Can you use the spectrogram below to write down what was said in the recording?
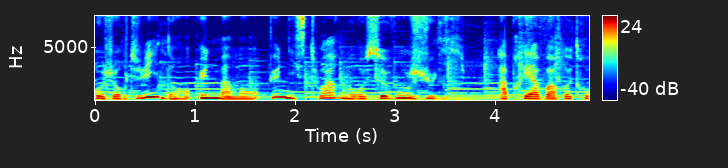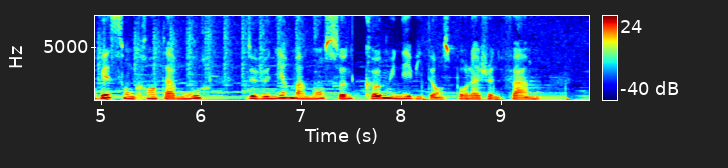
Aujourd'hui, dans Une maman, une histoire, nous recevons Julie. Après avoir retrouvé son grand amour, devenir maman sonne comme une évidence pour la jeune femme.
